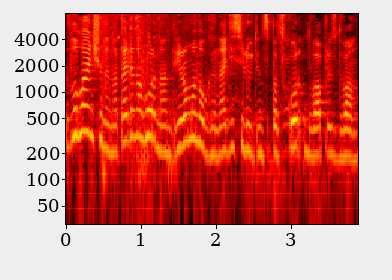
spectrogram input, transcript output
З Луганщини Наталя Нагорна, Андрій Романок, Геннадій Сілютін, Спецкор 2+,2.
